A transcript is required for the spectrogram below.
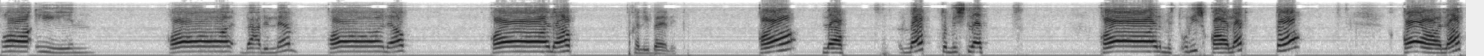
طائين قال بعد اللام قالت قالت خلي بالك قالت لط مش لت قال ما تقوليش قالت قالت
